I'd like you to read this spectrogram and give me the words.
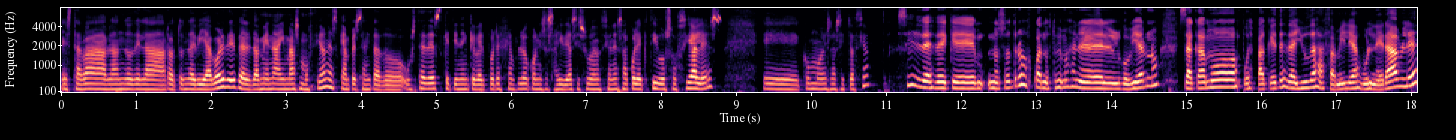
Estaba hablando de la rotonda de Villaverde, pero también hay más mociones que han presentado ustedes que tienen que ver, por ejemplo, con esas ayudas y subvenciones a colectivos sociales eh, ¿Cómo es la situación? Sí, desde que nosotros cuando estuvimos en el gobierno sacamos pues paquetes de ayudas a familias vulnerables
